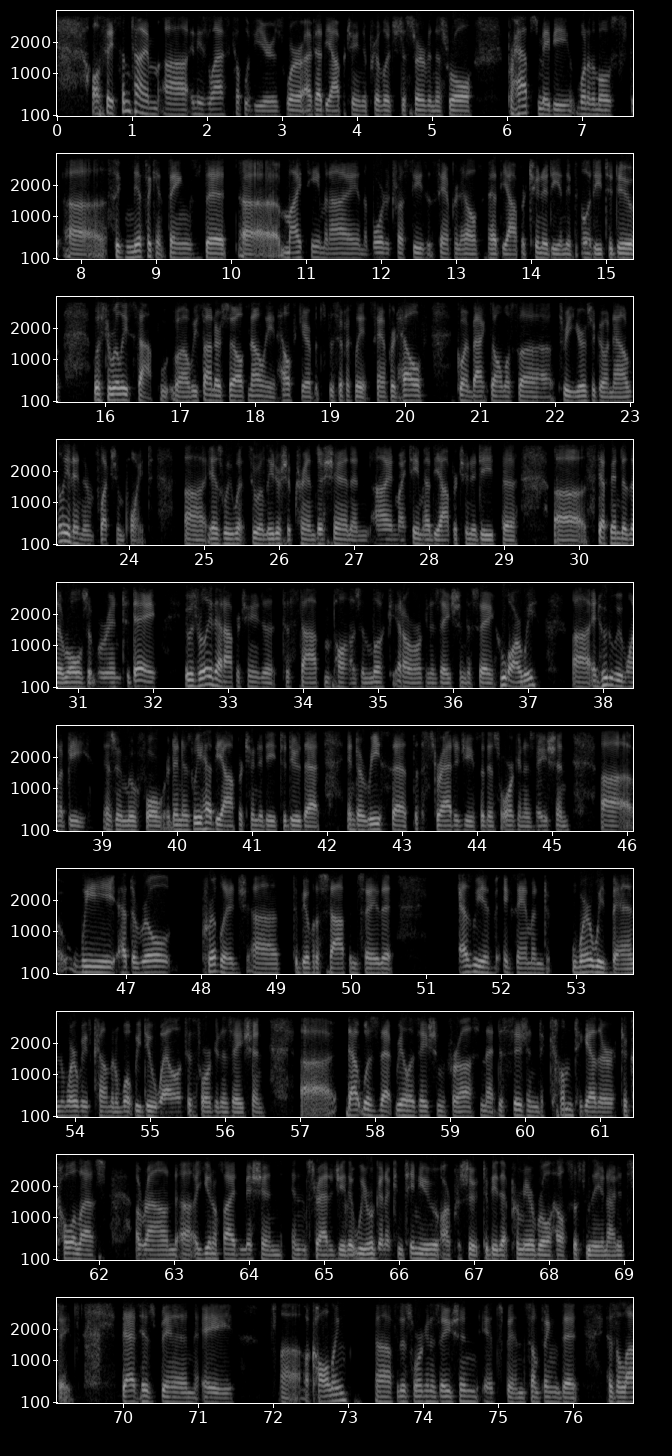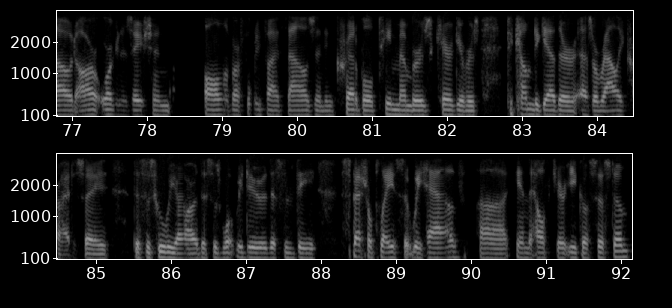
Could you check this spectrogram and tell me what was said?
I'll say sometime uh, in these last couple of years where I've had the opportunity and the privilege to serve in this role, perhaps maybe one of the most uh, significant things that uh, my team and I and the board of trustees at Sanford Health have had the opportunity and the ability to do was to really stop. Uh, we found ourselves not only in healthcare, but specifically at Sanford Health, going back to almost uh, three years ago now, really at an inflection point. Uh, as we went through a leadership transition, and I and my team had the opportunity to uh, step into the roles that we're in today, it was really that opportunity to, to stop and pause and look at our organization to say, who are we? Uh, and who do we want to be as we move forward? And as we had the opportunity to do that and to reset the strategy for this organization, uh, we had the real privilege uh, to be able to stop and say that as we have examined where we've been, where we've come, and what we do well at this organization. Uh, that was that realization for us and that decision to come together to coalesce around uh, a unified mission and strategy that we were going to continue our pursuit to be that premier rural health system in the United States. That has been a uh, a calling uh, for this organization. It's been something that has allowed our organization, all of our 45,000 incredible team members, caregivers, to come together as a rally cry to say, this is who we are, this is what we do, this is the special place that we have uh, in the healthcare ecosystem.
